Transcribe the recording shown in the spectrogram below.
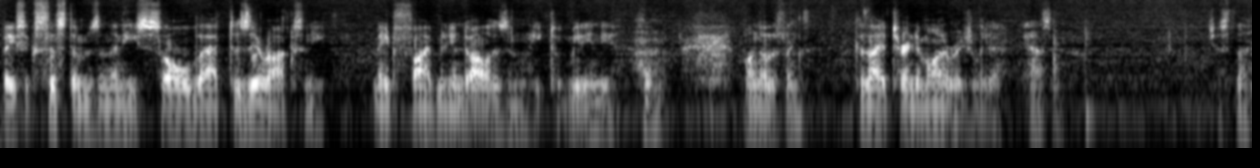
Basic Systems, and then he sold that to Xerox, and he made $5 million and he took me to India, among other things, because I had turned him on originally to acid. Just the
